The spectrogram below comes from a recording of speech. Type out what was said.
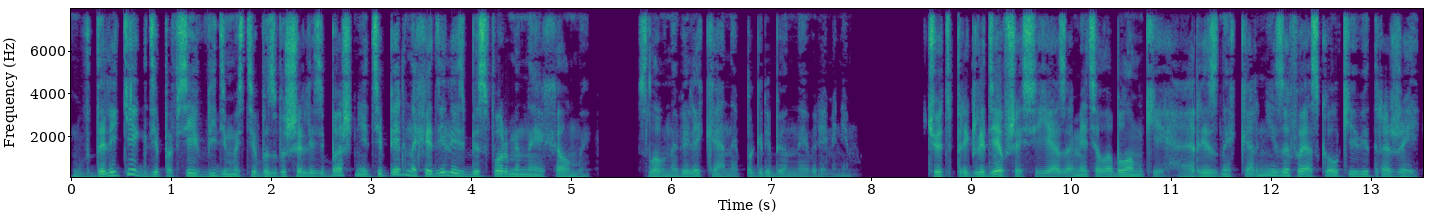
Вдалеке, где, по всей видимости, возвышались башни, теперь находились бесформенные холмы, словно великаны, погребенные временем. Чуть приглядевшись, я заметил обломки резных карнизов и осколки витражей,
